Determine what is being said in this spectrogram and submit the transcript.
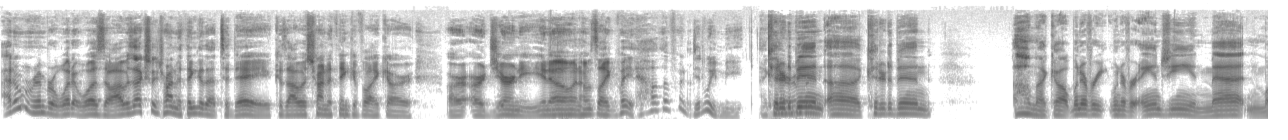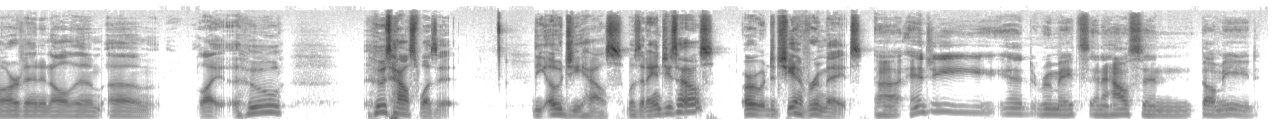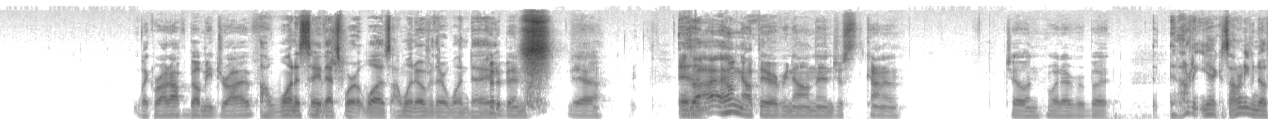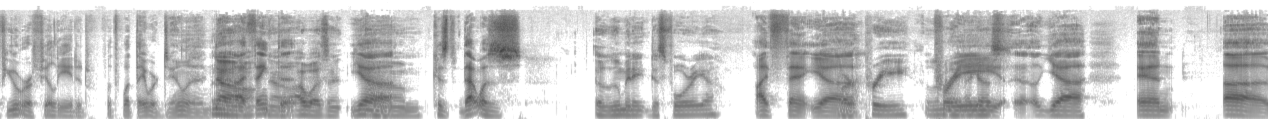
I don't remember what it was though. I was actually trying to think of that today because I was trying to think of like our, our our journey, you know, and I was like, wait, how the fuck did we meet? I Could it have remember. been? Uh, could it have been? Oh my god! Whenever, whenever Angie and Matt and Marvin and all of them, um, like who, whose house was it? The OG house was it Angie's house, or did she have roommates? Uh, Angie had roommates in a house in Bellmead, like right off Bellmead Drive. I want to say that's where it was. I went over there one day. Could have been, yeah. and, I, I hung out there every now and then, just kind of chilling, whatever. But and I don't, yeah, because I don't even know if you were affiliated with what they were doing. no, I, I think no, that I wasn't. Yeah. um, because that was, illuminate dysphoria I think, yeah, or pre pre I guess. uh, yeah and uh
